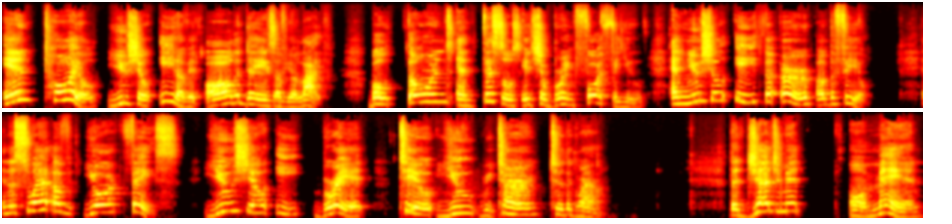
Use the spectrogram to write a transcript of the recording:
In toil you shall eat of it all the days of your life. Both thorns and thistles it shall bring forth for you, and you shall eat the herb of the field. In the sweat of your face you shall eat bread till you return to the ground. The judgment on man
